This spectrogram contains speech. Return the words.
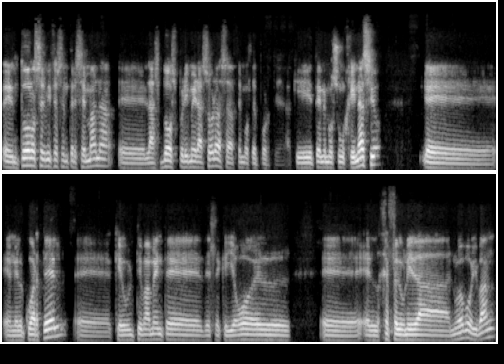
en todos los servicios entre semana, eh, las dos primeras horas hacemos deporte. Aquí tenemos un gimnasio eh, en el cuartel, que últimamente, desde que llegó el, el, jefe de unidad nuevo, Iván,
